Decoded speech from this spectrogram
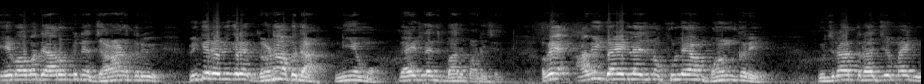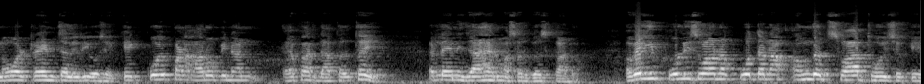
એ બાબતે આરોપીને જાણ કરવી, વગેરે વગેરે ઘણા બધા નિયમો ગાઈડલાઇન્સ બહાર પાડી છે. હવે આવી ગાઈડલાઇન્સનો ખુલ્લેઆમ ભંગ કરી ગુજરાત રાજ્યમાં એક નવો ટ્રેન્ડ ચાલી રહ્યો છે કે કોઈ પણ આરોપીના એફઆઈઆર દાખલ થઈ એટલે એની જાહેરમાં સરઘસ કાઢો. હવે એ પોલીસવાળાના પોતાના અંગત સ્વાર્થ હોઈ શકે,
